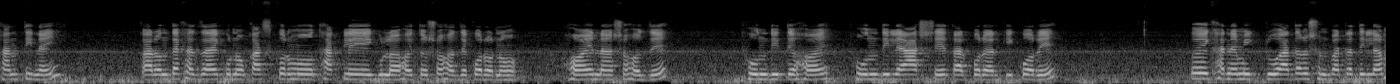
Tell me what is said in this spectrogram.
শান্তি নাই। কারণ দেখা যায় কোনো কাজকর্ম থাকলে এগুলো হয়তো সহজে করানো হয় না সহজে। ফোন দিতে হয়, ফোন দিলে আসে, তারপরে আর কি করে। তো এখানে আমি একটু আদা, রসুন বাটা দিলাম।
